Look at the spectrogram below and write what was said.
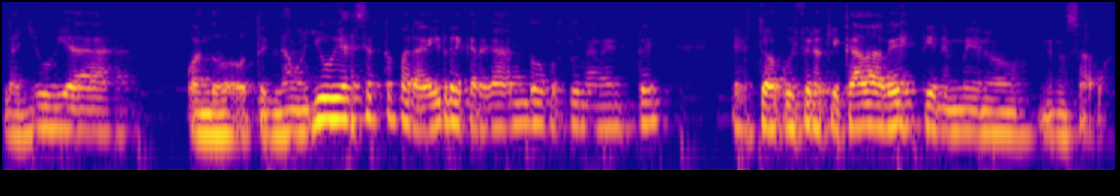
la lluvia, cuando tengamos lluvia, ¿cierto? Para ir recargando oportunamente estos acuíferos que cada vez tienen menos, menos agua.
